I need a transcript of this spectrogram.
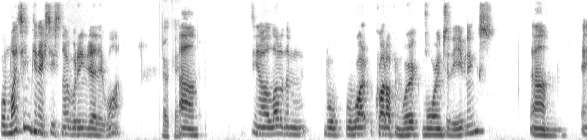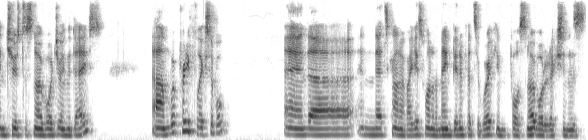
Well, my team can actually snowboard any day they want. Okay. Um, you know, a lot of them will, will quite often work more into the evenings um, and choose to snowboard during the days. Um, we're pretty flexible, and uh, and that's kind of, I guess, one of the main benefits of working for Snowboard Addiction is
